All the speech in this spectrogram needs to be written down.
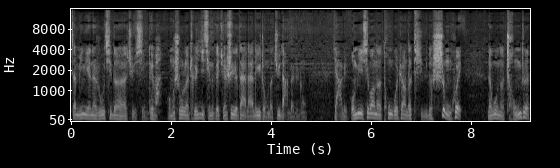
在明年呢如期的举行，对吧？我们说了，这个疫情呢给全世界带来了一种的巨大的这种压力，我们也希望呢通过这样的体育的盛会，能够呢重振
